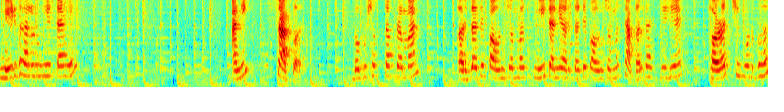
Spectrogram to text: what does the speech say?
मीठ घालून घेत आहे. आणि साखर. बघू शकता प्रमाण. अर्धा ते पाऊन चम्मच मीठ आणि अर्धा ते पाऊन चम्मच साखर घातलेली आहे. हळद चिमूटभर.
